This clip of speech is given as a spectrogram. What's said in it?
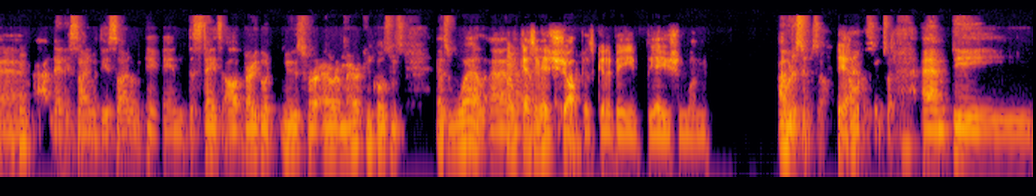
Um, Mm-hmm. and then he signed with the Asylum in, in the States. All, very good news for our American cousins as well. Uh, I'm guessing his shop is going to be the Asian one. I would assume so. Yeah. I would assume so. Um, the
